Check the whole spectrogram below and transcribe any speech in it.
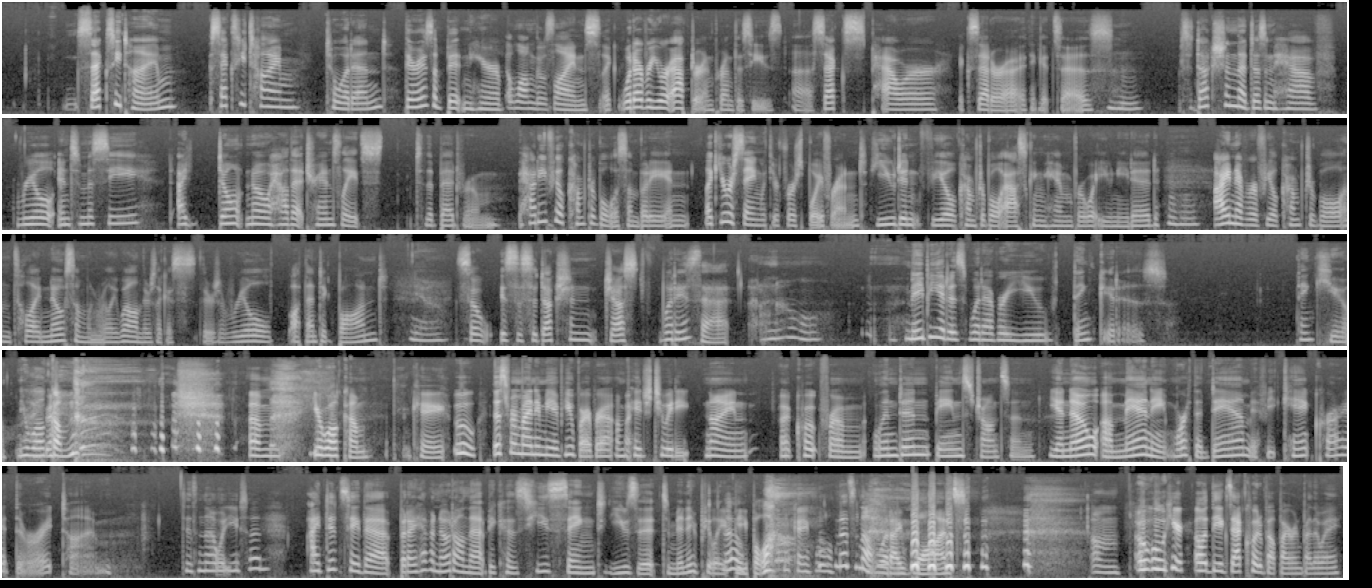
sexy time. Sexy time. To what end? There is a bit in here along those lines, like whatever you are after in parentheses, uh, sex, power, etc. I think it says Mm-hmm. seduction that doesn't have real intimacy. I don't know how that translates to the bedroom. How do you feel comfortable with somebody? And like you were saying with your first boyfriend, you didn't feel comfortable asking him for what you needed. Mm-hmm. I never feel comfortable until I know someone really well and there's like a there's a real authentic bond. Yeah. So is the seduction just what is that? I don't know. Maybe it is whatever you think it is. Thank you. You're welcome. Um You're welcome. Okay. Ooh, this reminded me of you, Barbara, on page 289. A quote from Lyndon Baines Johnson. You know, a man ain't worth a damn if he can't cry at the right time. Isn't that what you said? I did say that, but I have a note on that because he's saying to use it to manipulate Oh, people. okay, well. that's not what I want. um, Oh, oh, here. Oh, the exact quote about Byron, by the way.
